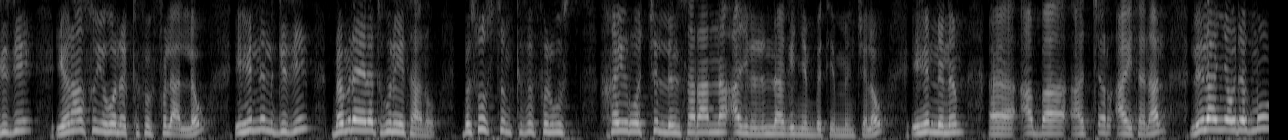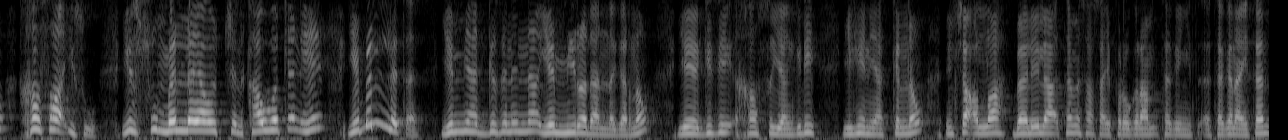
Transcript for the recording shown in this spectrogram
ጊዜ የራሱ የሆነ ክፍፍል አለው። ይህንን ጊዜ በምን አይነት ሁኔታ ነው በሶስቱም ክፍፍል ውስጥ ኸይሮችን ልንሰራና አጅር ልናገኝበት የምንችለው? ይህንንም አጭር አይተናል። ሌላኛው ደግሞ ከሳኢሱ የእሱ መለያዎችን ካወቀን ይሄ የበለጠ የሚያግዝንና የሚረዳን ነገር ነው። የጊዜ ካስያ እንግዲህ ይህን ያክል ነው። እንሻ አላህ በሌላ ተመሳሳይ ፕሮግራም ተገናኝተን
